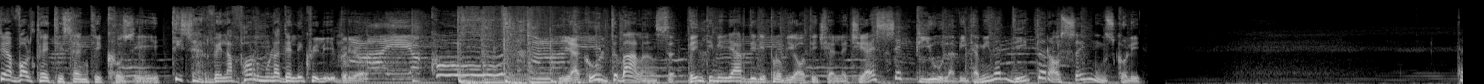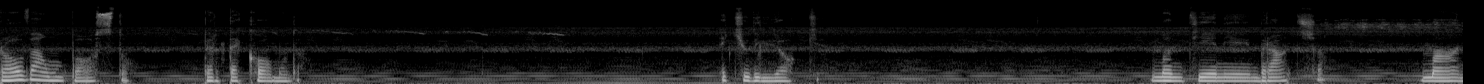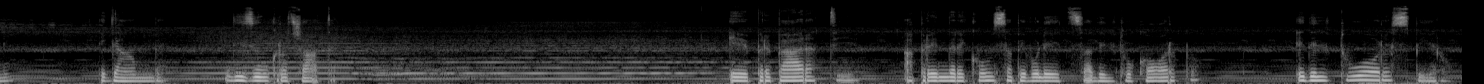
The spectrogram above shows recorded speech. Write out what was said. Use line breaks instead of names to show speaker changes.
Se a volte ti senti così, ti serve la formula dell'equilibrio. Yakult Balance, 20 miliardi di probiotici LCS più la vitamina D per ossa e muscoli.
Trova un posto per te comodo e chiudi gli occhi. Mantieni braccia, mani e gambe disincrociate e preparati a prendere consapevolezza del tuo corpo e del tuo respiro.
